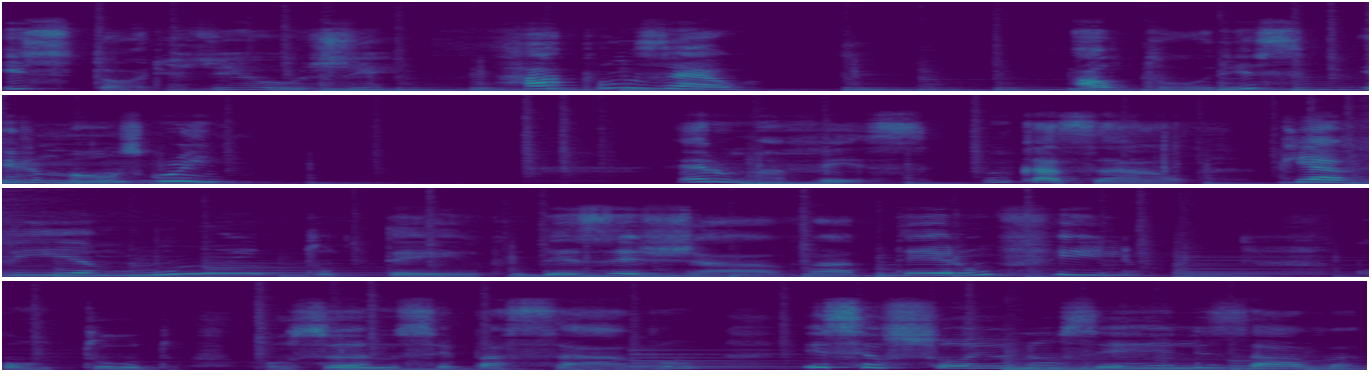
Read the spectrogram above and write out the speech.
História de hoje: Rapunzel. Autores: Irmãos Green. Era uma vez um casal que havia muito tempo desejava ter um filho. Contudo, os anos se passavam e seu sonho não se realizava.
